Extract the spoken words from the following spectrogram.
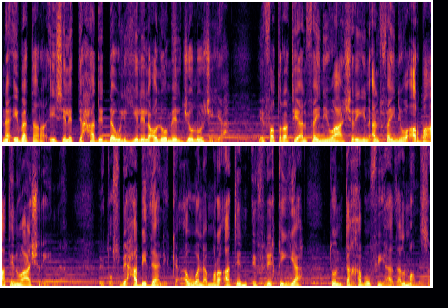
نائبة رئيس الاتحاد الدولي للعلوم الجيولوجية لفترة 2020-2024 لتصبح بذلك أول امرأة إفريقية تنتخب في هذا المنصب.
